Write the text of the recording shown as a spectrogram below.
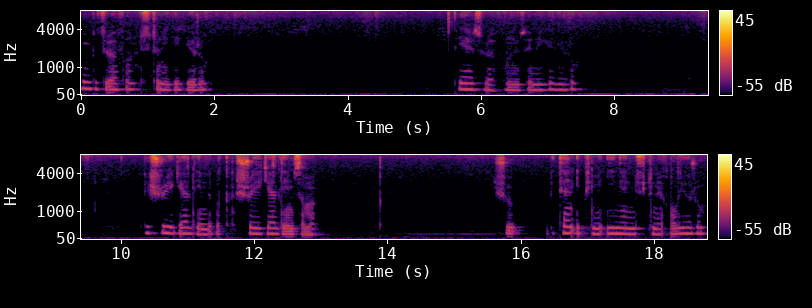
Şimdi bu zürafanın üstüne geliyorum. Diğer zürafanın üzerine geliyorum. Ve şuraya geldiğimde bakın şuraya geldiğim zaman şu biten ipimi iğnenin üstüne alıyorum.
